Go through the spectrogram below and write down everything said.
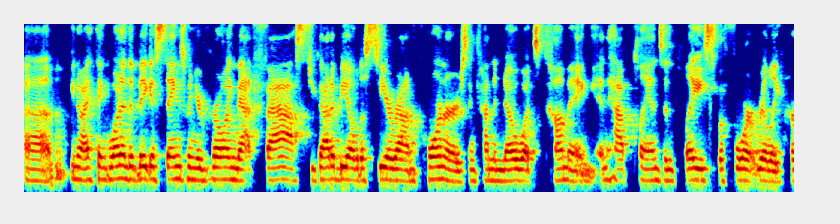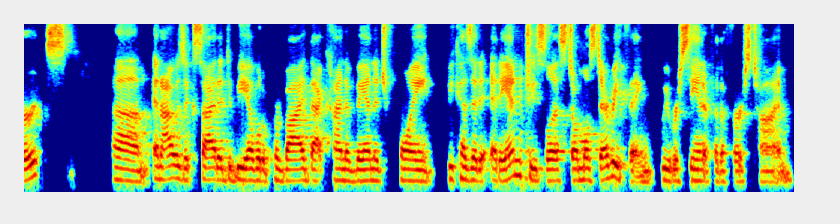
Um, you know i think one of the biggest things when you're growing that fast you got to be able to see around corners and kind of know what's coming and have plans in place before it really hurts. Um, and i was excited to be able to provide that kind of vantage point because at, at angie's list almost everything we were seeing it for the first time.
